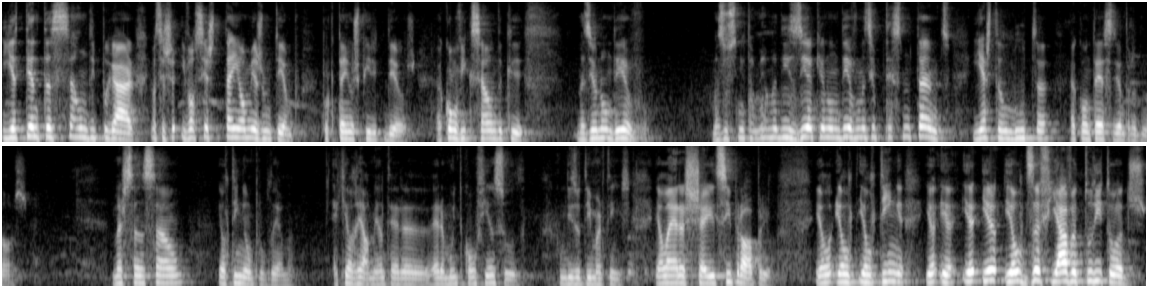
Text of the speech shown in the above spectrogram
E a tentação de pegar. Vocês, e vocês têm ao mesmo tempo, porque têm o Espírito de Deus, a convicção de que, mas eu não devo. Mas o Senhor está mesmo a dizer que eu não devo, mas eu apetece-me tanto. E esta luta acontece dentro de nós. Mas Sansão, ele tinha um problema é que ele realmente era, era muito confiançudo, como diz o Tim Martins. Ele era cheio de si próprio. Ele, ele, ele tinha, ele, ele, ele desafiava tudo e todos.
